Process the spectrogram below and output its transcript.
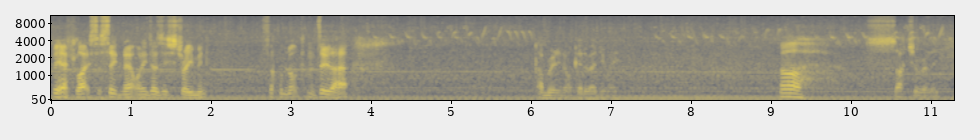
VF likes to sing that when he does his streaming, so I'm not going to do that. I'm really not going to anyway. Oh, such a relief.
